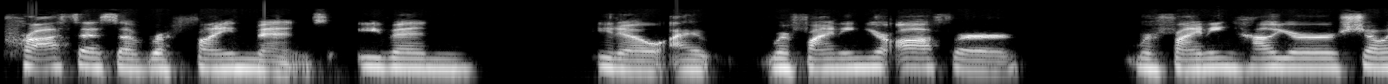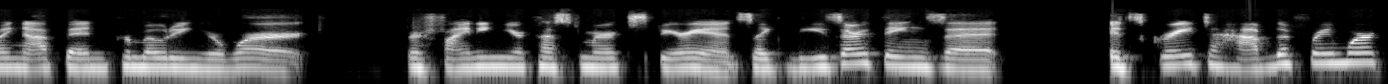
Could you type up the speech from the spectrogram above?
process of refinement. Even, you know, I refining your offer, refining how you're showing up and promoting your work, refining your customer experience. Like these are things that it's great to have the framework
